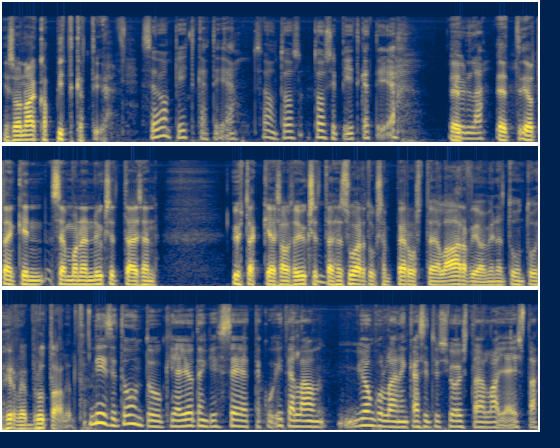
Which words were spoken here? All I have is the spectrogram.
Niin se on aika pitkä tie. Se on pitkä tie. Se on tos, tosi pitkä tie, et, kyllä. Et jotenkin semmoinen yksittäisen – yhtäkkiä sellaisen yksittäisen suorituksen perusteella arvioiminen tuntuu hirveän brutaalilta. Niin se tuntuukin ja jotenkin se, että kun itsellä on jonkunlainen käsitys joistain lajeista,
